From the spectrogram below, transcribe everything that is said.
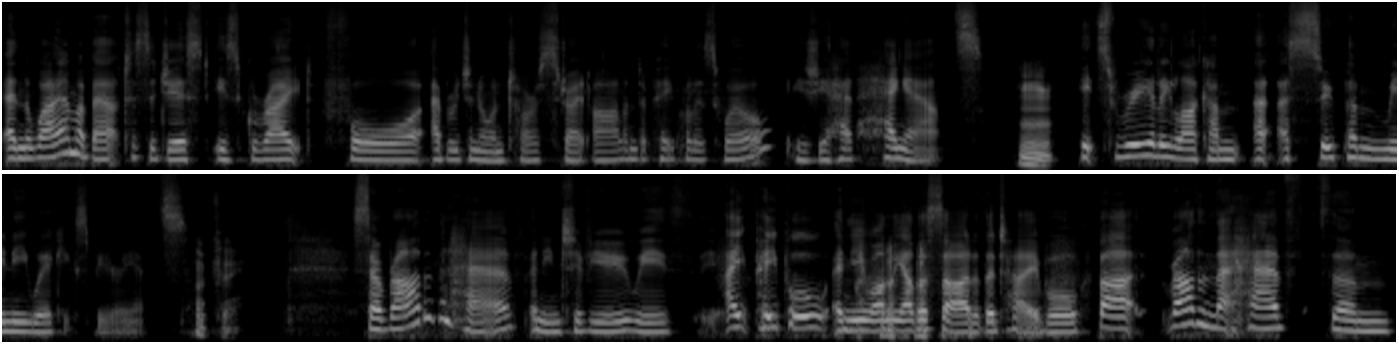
and the way I'm about to suggest is great for Aboriginal and Torres Strait Islander people as well, is you have hangouts. Hmm. It's really like a, a, a super mini work experience. Okay. So rather than have an interview with eight people and you on the other side of the table, but rather than that, have them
